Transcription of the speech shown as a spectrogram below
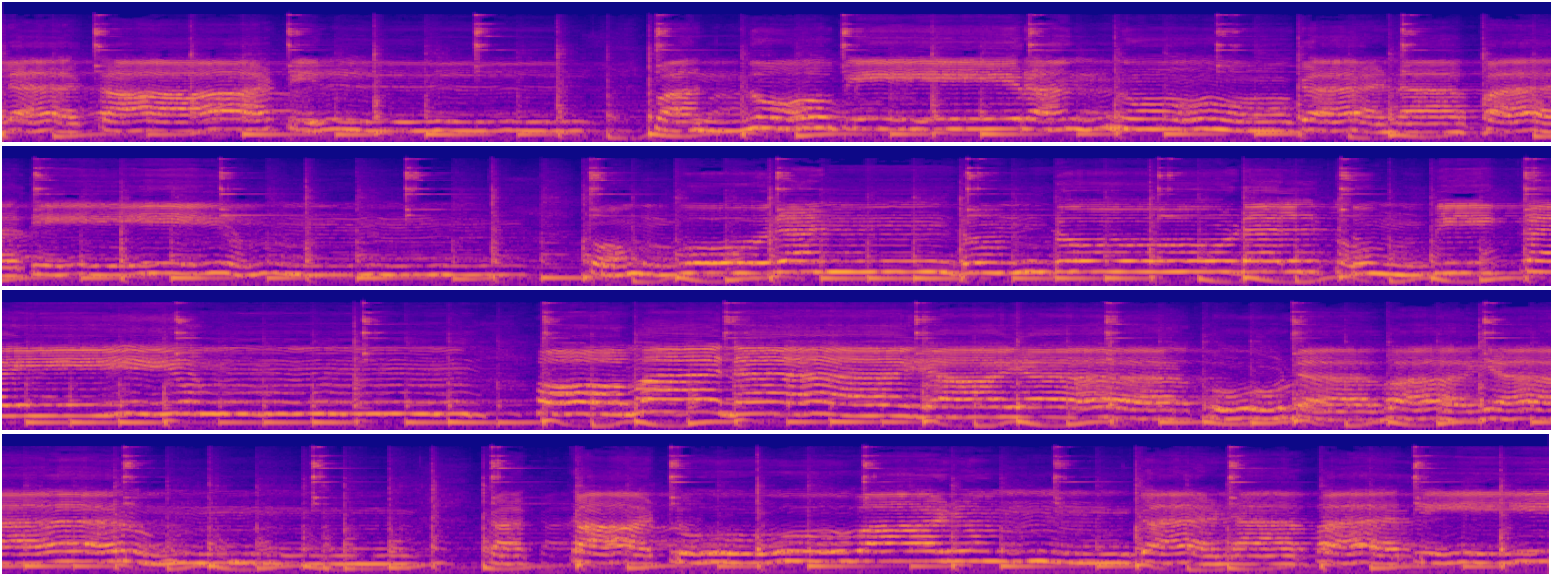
കാട്ടിൽ വന്നു വീരന്നു ഗണപതി. गणपति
